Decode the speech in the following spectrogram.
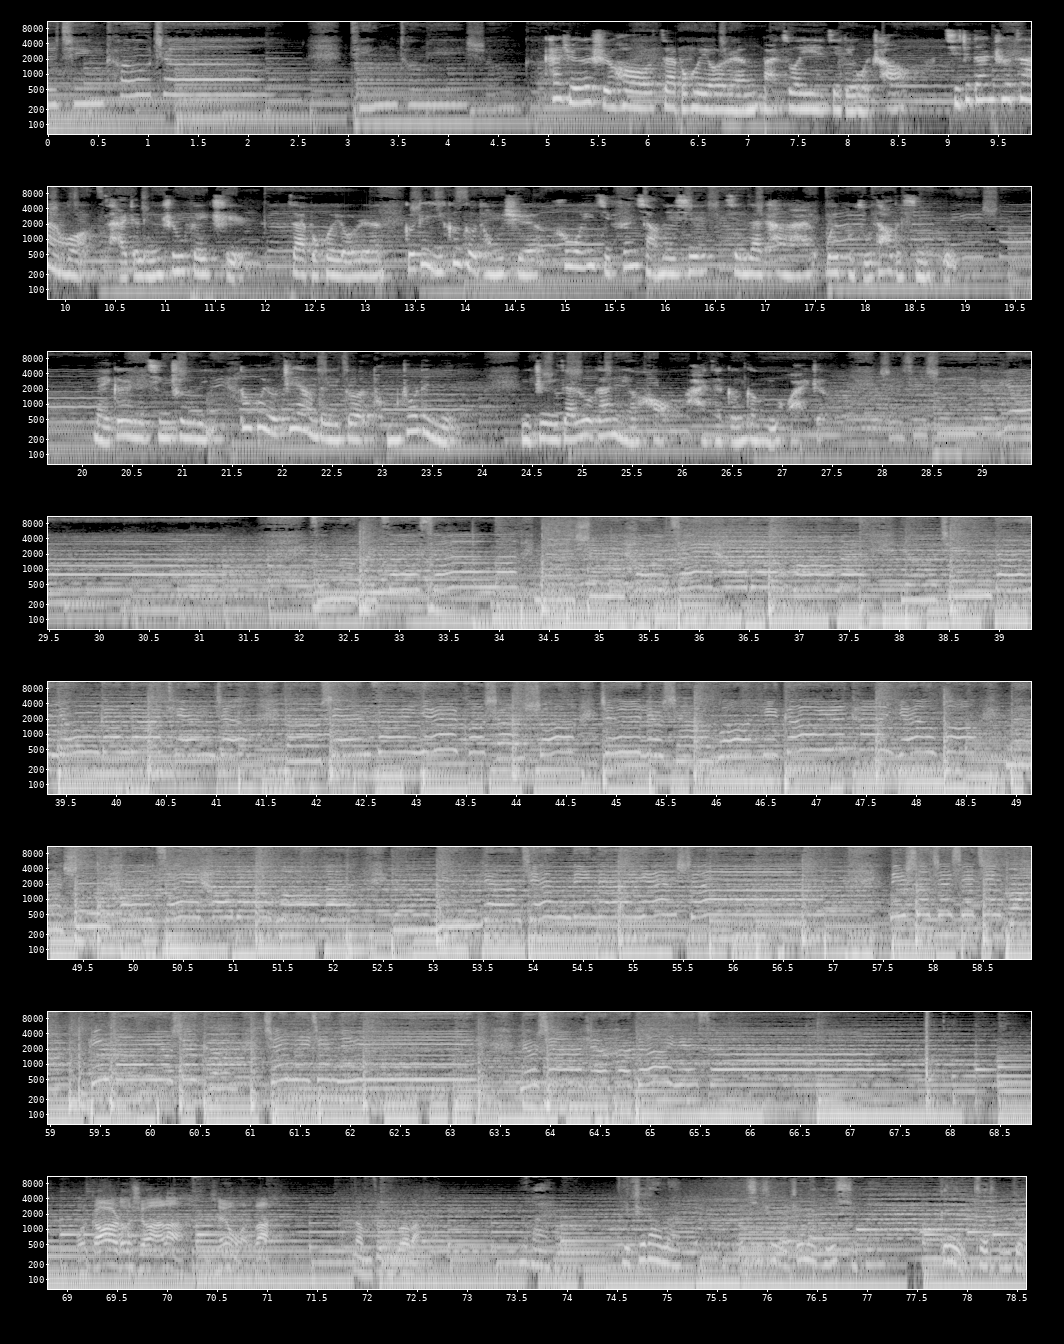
十指紧扣着。开学的时候，再不会有人把作业借给我抄，骑着单车载我，踩着铃声飞驰。再不会有人隔着一个个同学和我一起分享那些现在看来微不足道的幸福。每个人的青春里都会有这样的一个同桌的你，以至于在若干年后还在耿耿于怀着。世界是一个都学完了，你先用我的吧。那我们做同桌吧。陆怀，你知道吗？其实我真的很喜欢跟你做同桌。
